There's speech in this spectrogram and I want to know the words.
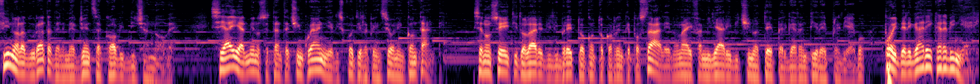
fino alla durata dell'emergenza Covid-19. Se hai almeno 75 anni riscuoti la pensione in contanti. Se non sei titolare di libretto o conto corrente postale e non hai familiari vicino a te per garantire il prelievo, puoi delegare i carabinieri,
